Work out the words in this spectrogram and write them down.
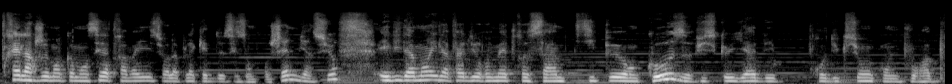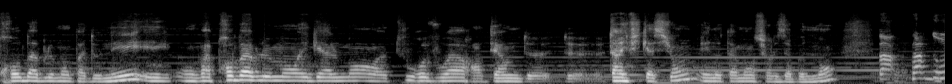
très largement commencé à travailler sur la plaquette de saison prochaine, bien sûr. Évidemment, il a fallu remettre ça un petit peu en cause, puisqu'il y a des productions qu'on ne pourra probablement pas donner et on va probablement également euh, tout revoir en termes de, de tarification et notamment sur les abonnements. Par- pardon,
